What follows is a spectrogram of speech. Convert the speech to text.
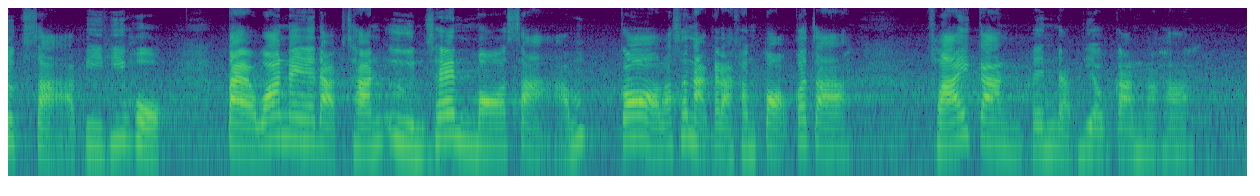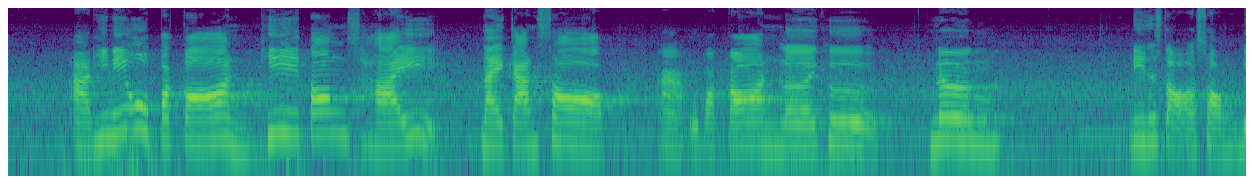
ศึกษาปีที่ 6 แต่ว่าในระดับชั้นอื่น เช่นม 3 ก็ลักษณะกระดาษคำตอบก็จะคล้ายกันเป็นแบบเดียวกันนะคะอะทีนี้อุปกรณ์ที่ต้องใช้ในการสอบอะอุปกรณ์เลยคือ 1. ดินสอ 2B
